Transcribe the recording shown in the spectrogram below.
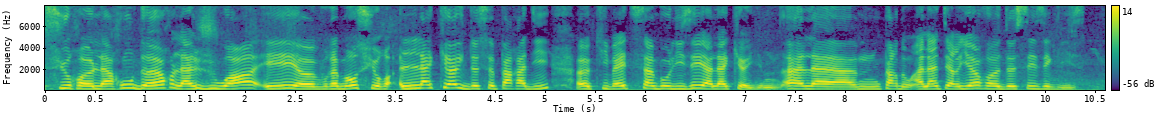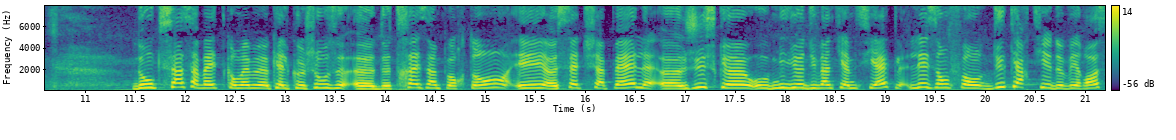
sur la rondeur, la joie et vraiment sur l'accueil de ce paradis qui va être symbolisé à l'accueil, à à l'intérieur de ces églises. Donc ça, ça va être quand même quelque chose de très important. Et cette chapelle, jusqu'au milieu du XXe siècle, les enfants du quartier de Véros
